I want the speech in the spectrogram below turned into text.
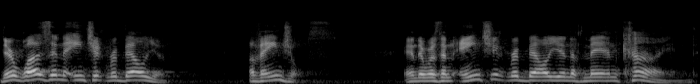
There was an ancient rebellion of angels, and there was an ancient rebellion of mankind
